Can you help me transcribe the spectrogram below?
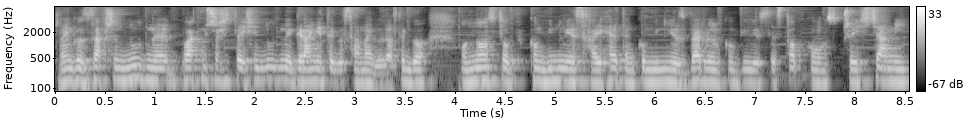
dla niego zawsze nudne, po jakimś czasie staje się nudne granie tego samego, dlatego on non-stop kombinuje z hi-hatem, kombinuje z werblem, kombinuje ze stopką, z przejściami.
